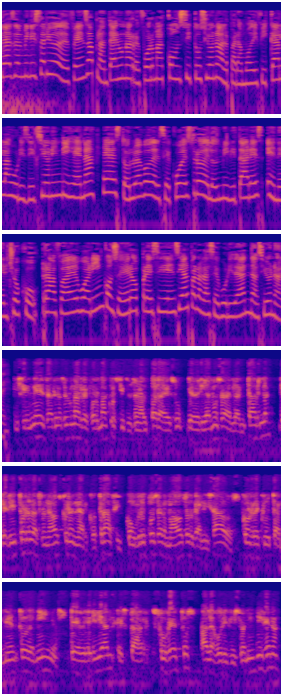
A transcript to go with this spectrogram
Desde el Ministerio de Defensa plantean una reforma constitucional para modificar la jurisdicción indígena, esto luego del secuestro de los militares en el Chocó. Rafael Guarín, consejero presidencial para la Seguridad Nacional. Y si es necesario hacer una reforma constitucional para eso, deberíamos adelantarla. Delitos relacionados con el narcotráfico, con grupos armados organizados, con reclutamiento de niños, deberían estar sujetos a la jurisdicción indígena.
